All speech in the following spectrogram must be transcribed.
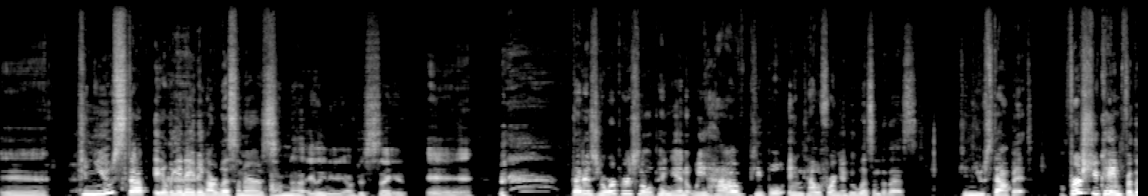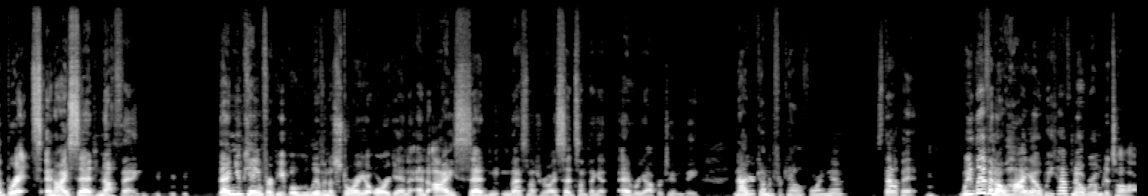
eh. Can you stop alienating our listeners? I'm not alienating. I'm just saying, eh. That is your personal opinion. We have people in California who listen to this. Can you stop it? First, you came for the Brits, and I said nothing. then you came for people who live in Astoria, Oregon, and I said that's not true. I said something at every opportunity. Now you're coming for California? Stop it. We live in Ohio. We have no room to talk.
